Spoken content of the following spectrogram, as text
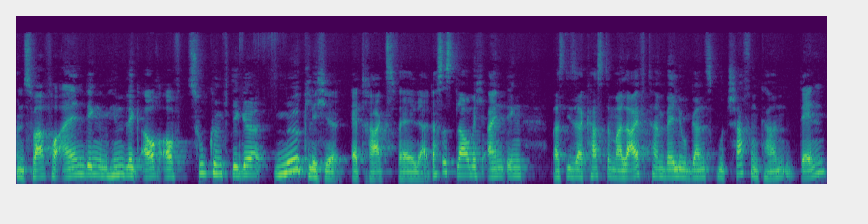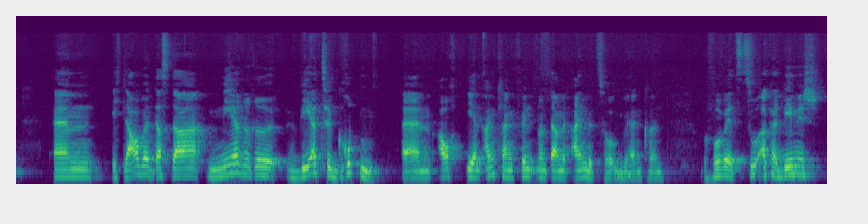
und zwar vor allen Dingen im Hinblick auch auf zukünftige mögliche Ertragsfelder. Das ist, glaube ich, ein Ding, was dieser Customer Lifetime Value ganz gut schaffen kann, denn ähm, ich glaube, dass da mehrere Wertegruppen ähm, auch ihren Anklang finden und damit einbezogen werden können. Bevor wir jetzt zu akademisch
